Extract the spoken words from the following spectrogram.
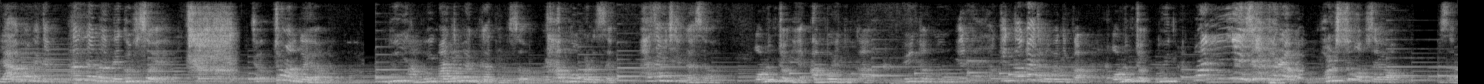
야구가 그냥 끝났는데 급소에 다 적중한 거예요. 눈이 안 보이 많이 보니까 없어 다 부어버렸어요. 화장실 가서 오른쪽이 안 보이니까 왼쪽 눈 이렇게 떠가지고 보니까 오른쪽 눈이 완전히 새파랗고 볼 수가 없어요. 그래서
